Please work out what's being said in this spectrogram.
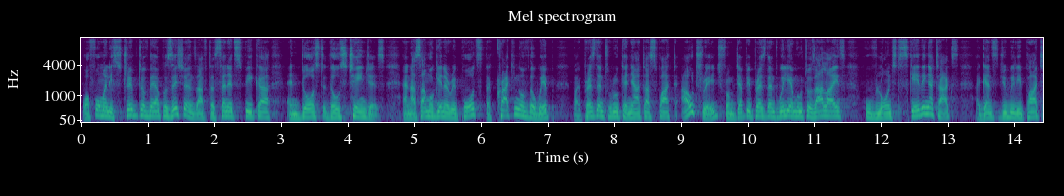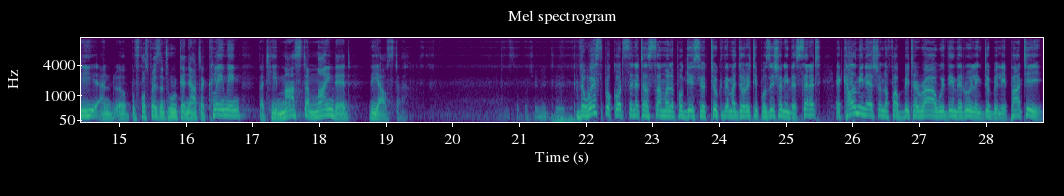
were formally stripped of their positions after Senate Speaker endorsed those changes. And as Sam Ogina reports the cracking of the whip by President Uhuru Kenyatta sparked outrage from Deputy President William Ruto's allies who've launched scathing attacks against Jubilee Party and, uh, of course, President Uhuru Kenyatta claiming that he masterminded the ouster. The West Pokot Senator Samuel Poghisio took the majority position in the Senate, a culmination of a bitter row within the ruling Jubilee Party.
